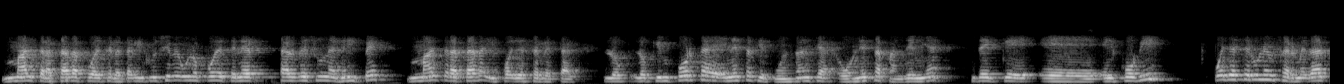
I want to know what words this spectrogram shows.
maltratada puede ser letal. Inclusive uno puede tener tal vez una gripe maltratada y puede ser letal. Lo, que importa en esta circunstancia o en esta pandemia de que eh, el COVID puede ser una enfermedad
